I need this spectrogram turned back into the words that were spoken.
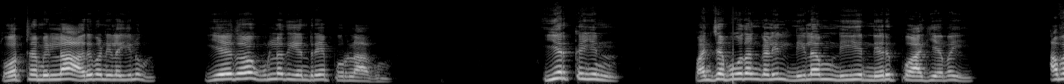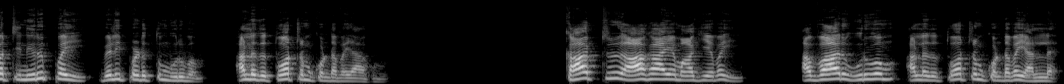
தோற்றமில்லா அருவ நிலையிலும் ஏதோ உள்ளது என்றே பொருளாகும். இயற்கையின் பஞ்சபூதங்களில் நிலம் நீர் நெருப்பு ஆகியவை அவற்றின் இருப்பை வெளிப்படுத்தும் உருவம் அல்லது தோற்றம் கொண்டவையாகும். காற்று ஆகாயம் ஆகியவை அவ்வாறு உருவம் அல்லது தோற்றம் கொண்டவை அல்ல.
